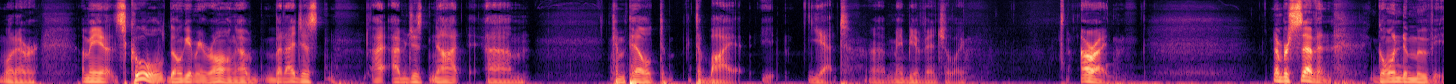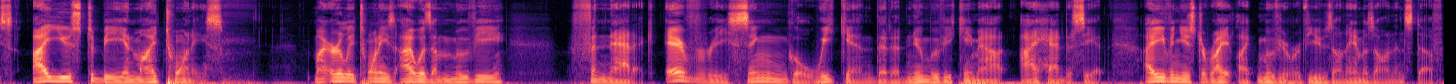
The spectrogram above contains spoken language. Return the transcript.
whatever. I mean, it's cool. Don't get me wrong. I, but I just, I, am just not um, compelled to, to buy it yet. Uh, maybe eventually. All right. Number seven, going to movies. I used to be in my 20s My early 20s, I was a movie fanatic. Every single weekend that a new movie came out, I had to see it. I even used to write like movie reviews on Amazon and stuff.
